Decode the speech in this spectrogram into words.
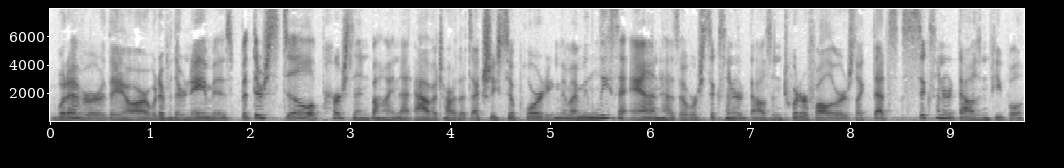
whatever they are, whatever their name is, but there's still a person behind that avatar that's actually supporting them. I mean, Lisa Ann has over 600,000 Twitter followers. Like, that's 600,000 people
